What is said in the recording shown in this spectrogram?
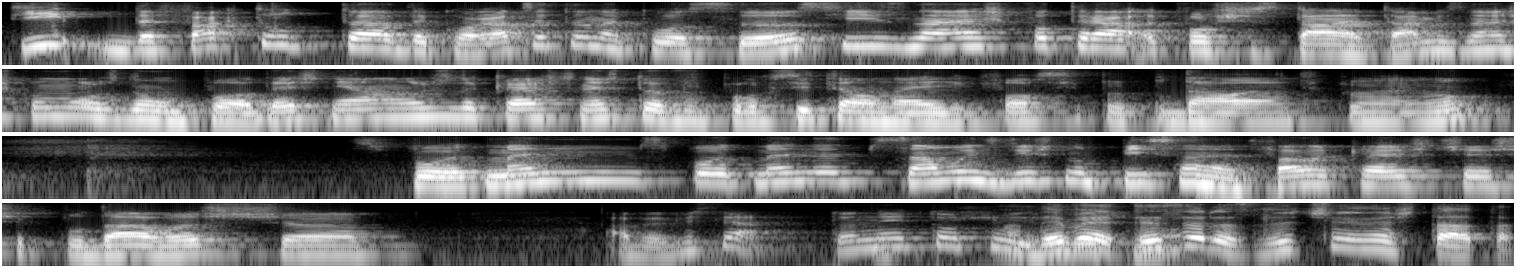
Ти, де-факто, от а, декларацията на класа си знаеш какво, трябва, какво ще стане там и знаеш какво можеш да му подадеш. Няма нужда да кажеш, че нещо е въпросително или какво си преподаването, примерно. Според мен, според мен е само излишно писане. Това да кажеш, че ще подаваш... А... Абе, виж сега, то не е точно Ма не бе, те са различни нещата.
